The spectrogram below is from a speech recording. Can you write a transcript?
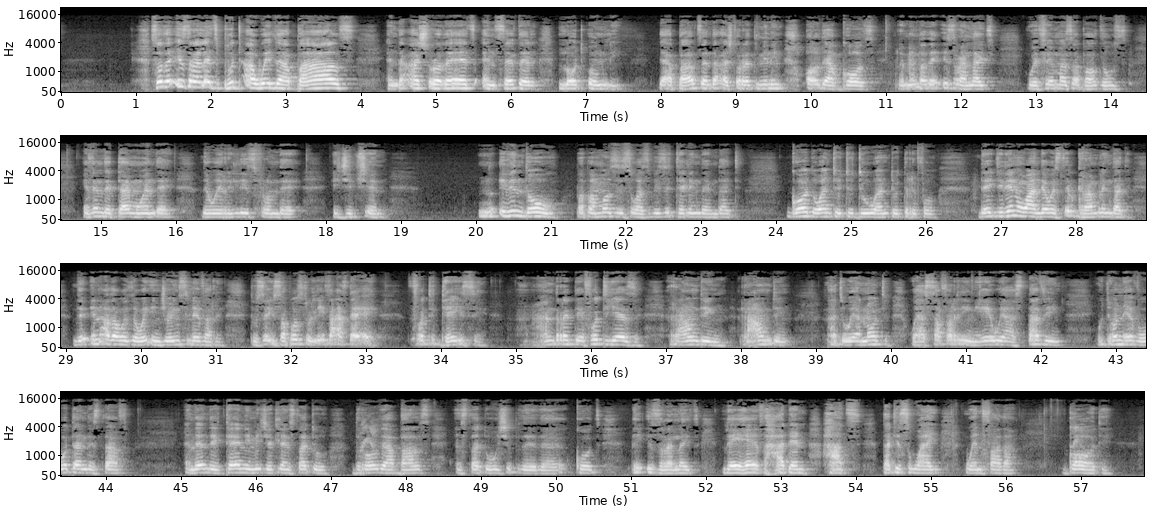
So the Israelites put away their Baals and the Ashtoreths and served the Lord only. Their Baals and the Ashtoreth, meaning all their gods. Remember the Israelites were famous about those. Even the time when they, they were released from the Egyptian. Even though Papa Moses was busy telling them that God wanted to do one, two, three, four. They didn't want, they were still grumbling that the, in other words, they were enjoying slavery. To say, you're supposed to leave us there 40 days, 140 years, rounding, rounding. But we are not, we are suffering here, we are starving. We don't have water and the stuff. And then they turn immediately and start to draw their Baals and start to worship the, the gods, the Israelites. They have hardened hearts. That is why when Father God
